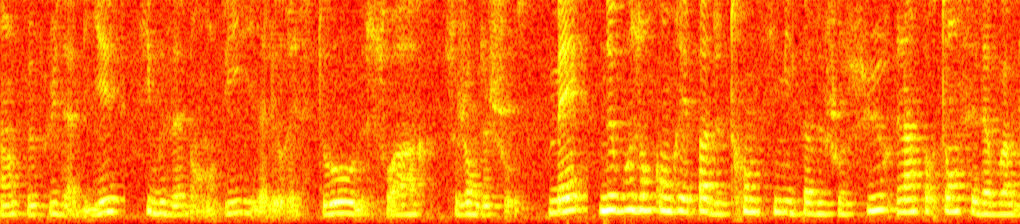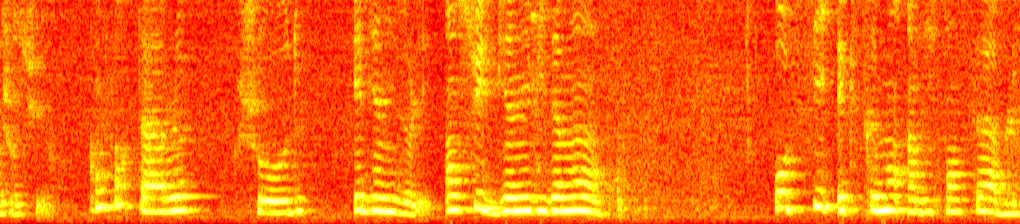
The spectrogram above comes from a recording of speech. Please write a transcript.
un peu plus habillée, si vous avez envie d'aller au resto, le soir, ce genre de choses. Mais ne vous encombrez pas de 36 000 paires de chaussures, l'important c'est d'avoir des chaussures confortables, chaudes et bien isolées. Ensuite, bien évidemment, aussi extrêmement indispensable,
